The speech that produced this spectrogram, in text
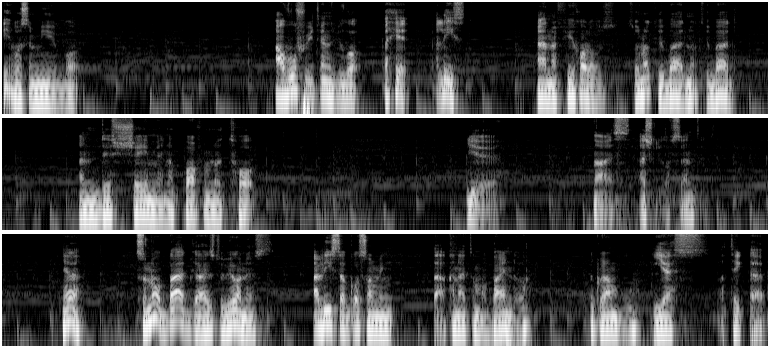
Gave us a mute, but out of all three times we got a hit, at least. And a few hollows. So not too bad, not too bad. And this Shaymin apart from the top. Yeah. Nice. Actually off-centered. Yeah. So not bad, guys, to be honest. At least I got something that I can add to my binder. The Granbull. Yes, I'll take that.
